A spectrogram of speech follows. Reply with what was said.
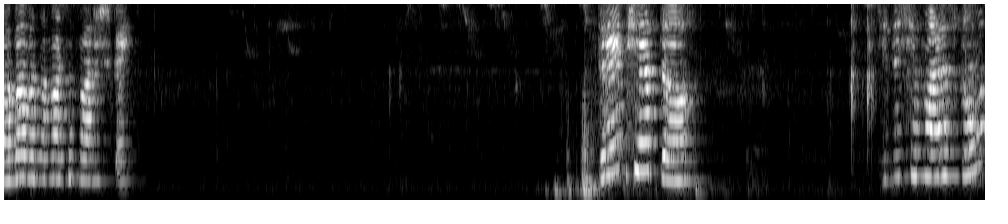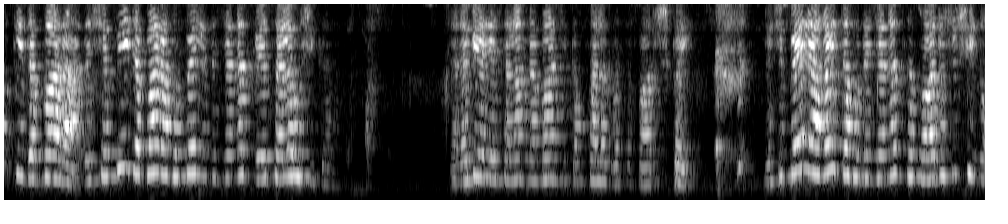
بابا به زما سفارش کوي دریم شرط چې د شفارس کوونکي د پاره د شفیع د پاره خو پیل د جنت فیصله وشي کنه د نبی علی سلام نه باندې کوم خلک به سفارش کوي نو چې پیل هغه ته د جنت سفارش شي نو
